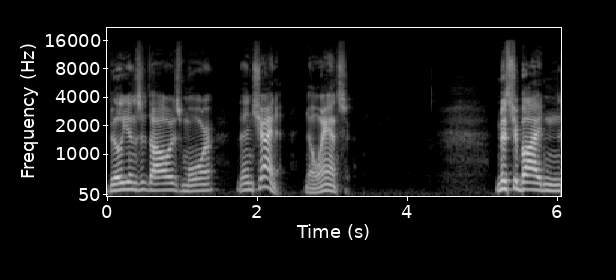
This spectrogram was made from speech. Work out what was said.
billions of dollars more than China? No answer. Mr. Biden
